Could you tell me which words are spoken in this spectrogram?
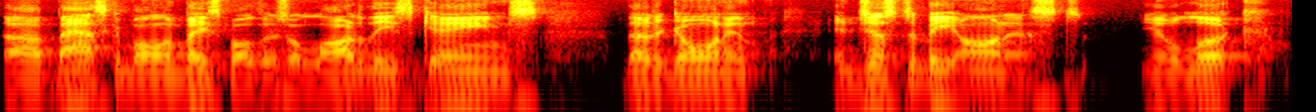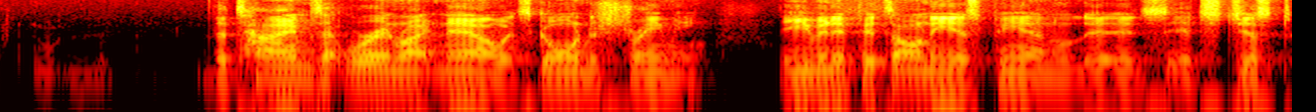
uh, basketball and baseball. There's a lot of these games that are going in. And just to be honest, you know, look, the times that we're in right now, it's going to streaming. Even if it's on ESPN, it's it's just.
